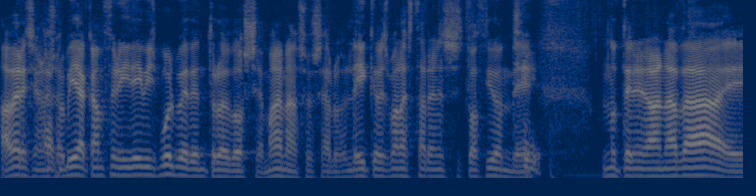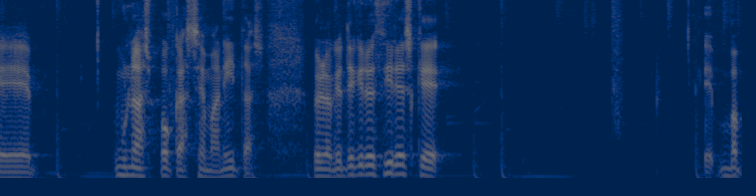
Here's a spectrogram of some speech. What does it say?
A ver, se nos Claro. olvida que Anthony Davis vuelve dentro de dos semanas. O sea, los Lakers van a estar en esa situación de Sí. no tener a nada eh, unas pocas semanitas. Pero lo que te quiero decir es que eh, va-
